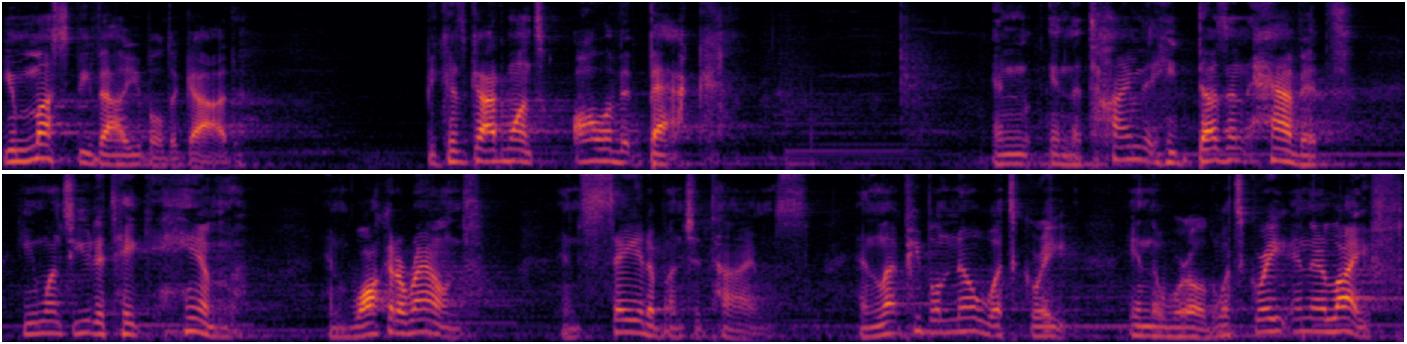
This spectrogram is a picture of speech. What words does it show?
You must be valuable to God because God wants all of it back. And in the time that He doesn't have it, He wants you to take Him and walk it around and say it a bunch of times and let people know what's great in the world, what's great in their life.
